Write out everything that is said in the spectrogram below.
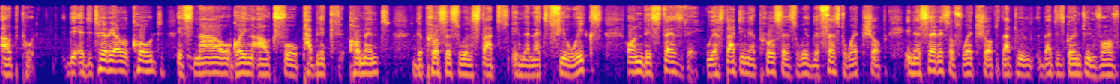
output. The editorial code is now going out for public comment. The process will start in the next few weeks. On this Thursday, we are starting a process with the first workshop in a series of workshops that will that is going to involve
